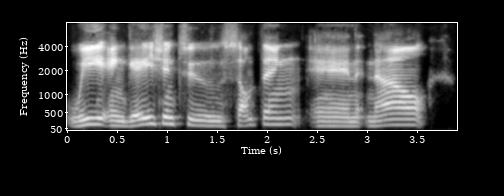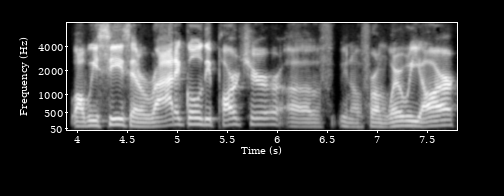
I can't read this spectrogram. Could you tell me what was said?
We engage into something, and now what we see is a radical departure of you know from where we are,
